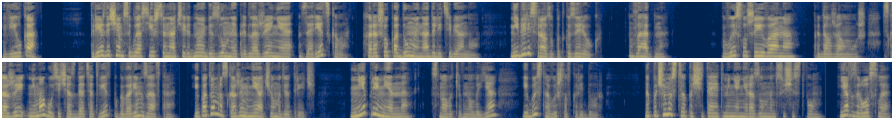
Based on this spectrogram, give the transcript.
«Вилка, прежде чем согласишься на очередное безумное предложение Зарецкого, хорошо подумай, надо ли тебе оно. Не бери сразу под козырек. «Ладно». «Выслушай Ивана», — продолжал муж. «Скажи, не могу сейчас дать ответ, поговорим завтра. И потом расскажи мне, о чем идет речь. «Непременно», — снова кивнула я и быстро вышла в коридор. «Но почему Степа считает меня неразумным существом? Я взрослая,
